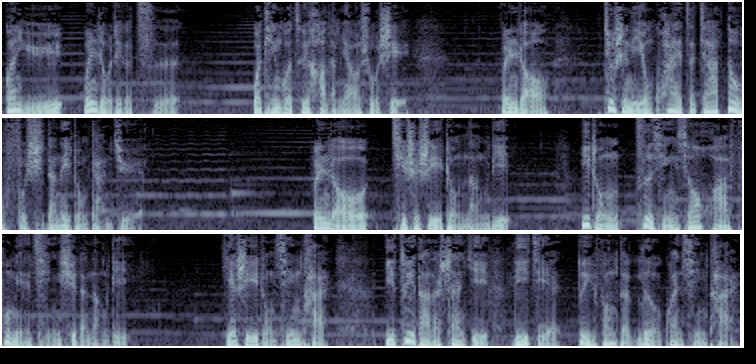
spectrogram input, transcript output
关于温柔这个词，我听过最好的描述是：温柔。就是你用筷子夹豆腐时的那种感觉。温柔其实是一种能力，一种自行消化负面情绪的能力，也是一种心态，以最大的善意理解对方的乐观心态。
